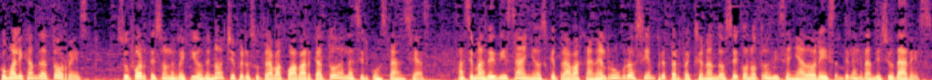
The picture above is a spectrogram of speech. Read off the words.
como Alejandra Torres. Su fuerte son los vestidos de noche, pero su trabajo abarca todas las circunstancias. Hace más de 10 años que trabaja en el rubro, siempre perfeccionándose con otros diseñadores de las grandes ciudades.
